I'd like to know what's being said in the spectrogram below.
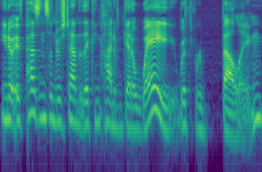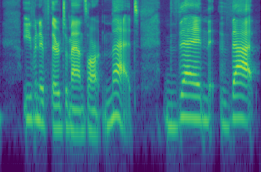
you know if peasants understand that they can kind of get away with rebelling even if their demands aren't met then that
